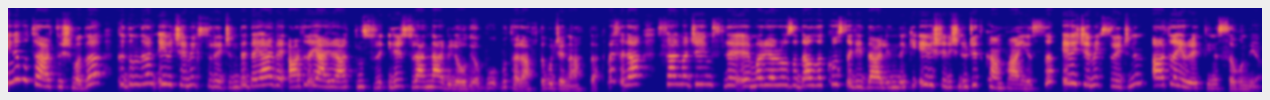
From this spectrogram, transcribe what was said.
Yine bu tartışmada kadınların ev içi emek sürecinde değer ve artı değer yarattığını süre, ileri sürenler bile oluyor bu, bu tarafta, bu cenahta. Mesela Selma James ile e, Maria Rosa Dalla Costa liderliğindeki ev işleri için ücret kampanyası ev içi emek sürecinin artı değer ürettiğini savunuyor.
